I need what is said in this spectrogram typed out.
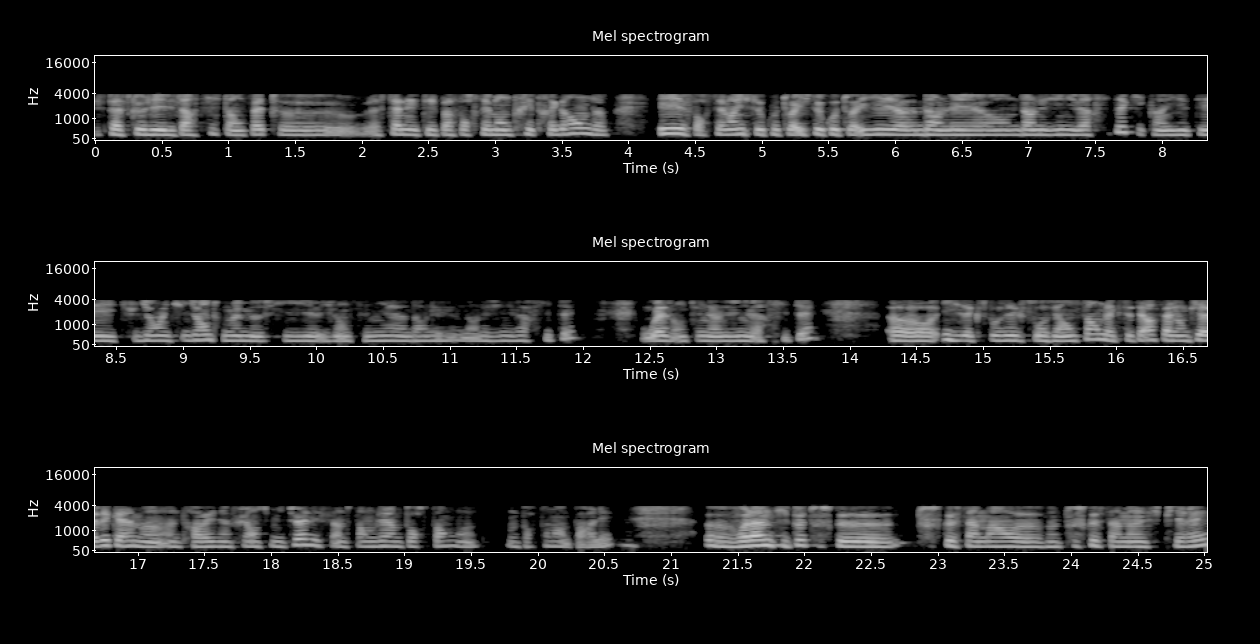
C'est parce que les, les, artistes, en fait, la scène n'était pas forcément très très grande et forcément ils se côtoyaient, ils se côtoyaient dans les dans les universités, qui quand ils étaient étudiants étudiantes ou même s'ils si enseignaient dans les dans les universités ou elles enseignaient dans les universités, euh, ils exposaient, exposaient ensemble, etc. Enfin, donc il y avait quand même un, un travail d'influence mutuelle et ça me semblait important, euh, important d'en parler. Euh, voilà un petit peu tout ce que tout ce que ça m'a euh, tout ce que ça m'a inspiré.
